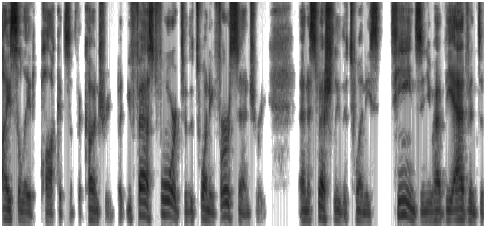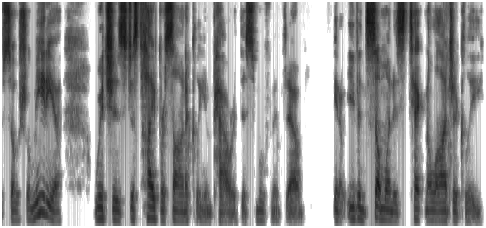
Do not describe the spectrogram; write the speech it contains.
isolated pockets of the country. But you fast forward to the 21st century, and especially the 20 teens, and you have the advent of social media, which has just hypersonically empowered this movement. Now, you know even someone as technologically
